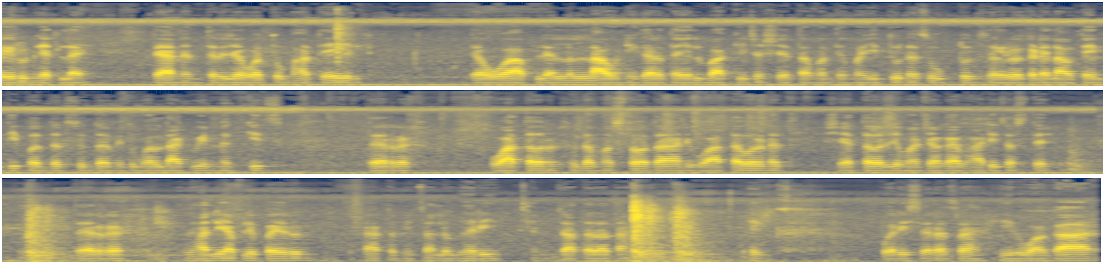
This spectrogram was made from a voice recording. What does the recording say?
पेरून घेतला आहे त्यानंतर जेव्हा तो भात येईल तेव्हा आपल्याला लावणी करता येईल बाकीच्या शेतामध्ये. मग इथूनच उपटून सर्वीकडे लावता येईल. ती पद्धतसुद्धा मी तुम्हाला दाखवीन नक्कीच. तर वातावरणसुद्धा मस्त होता आणि वातावरणात शेतावरची मजा काय भारीच असते. तर झाली आपली पैरून. आता मी चाललो घरी. आणि जाता जाता एक परिसराचा हिरवागार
